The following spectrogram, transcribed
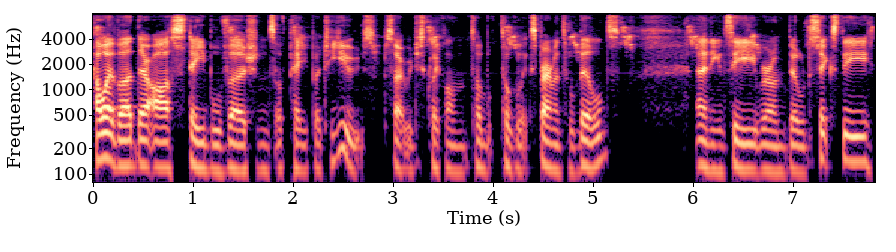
However, there are stable versions of paper to use. So we just click on toggle experimental builds, and you can see we're on build 60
